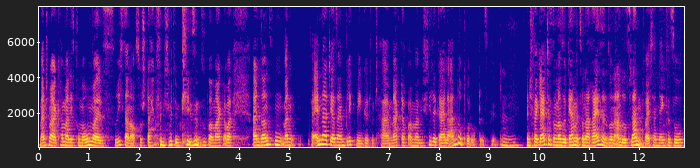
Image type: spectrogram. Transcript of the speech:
manchmal kann man nicht drum herum, weil es riecht dann auch so stark, finde ich, mit dem Käse im Supermarkt. Aber ansonsten, man verändert ja seinen Blickwinkel total, merkt auf einmal, wie viele geile andere Produkte es gibt. Mhm. Und ich vergleiche das immer so gern mit so einer Reise in so ein anderes Land, weil ich dann denke so,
